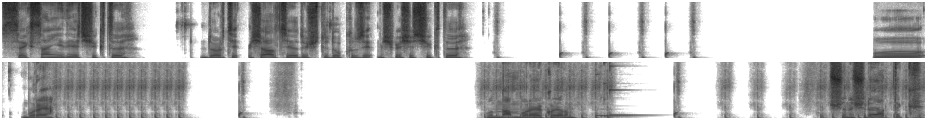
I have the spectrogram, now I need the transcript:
87'ye çıktı. 4.76'ya düştü. 9.75'e çıktı. Bu buraya. Bundan buraya koyalım. Şunu şuraya attık.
